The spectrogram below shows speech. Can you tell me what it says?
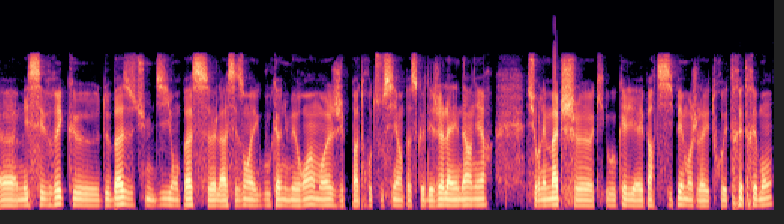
mais c'est vrai que de base, tu me dis on passe la saison avec Bulka numéro 1. Moi, j'ai pas trop de soucis hein, parce que déjà l'année dernière, sur les matchs auxquels il avait participé, moi je l'avais trouvé très très bon.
